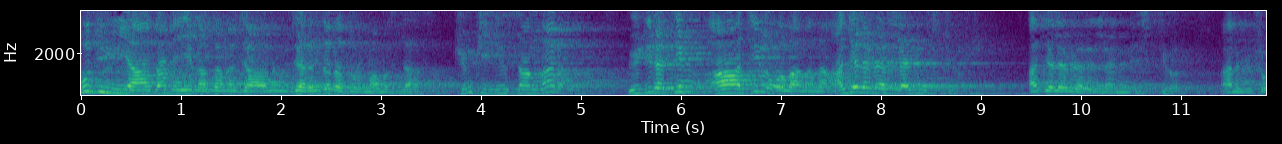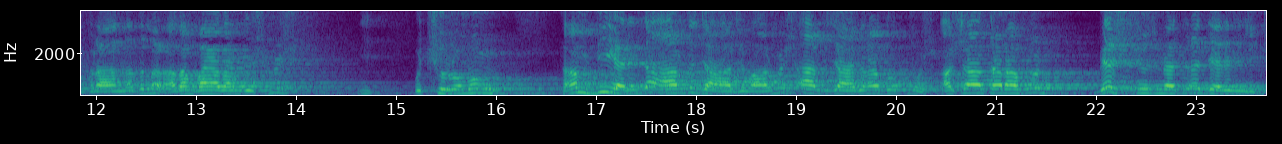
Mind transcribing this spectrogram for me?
bu dünyadan iyi kazanacağının üzerinde de durmamız lazım. Çünkü insanlar ücretin acil olanını, acele verilenini istiyor. Acele verilenini istiyor. Hani bir fıkra anladılar. Adam kayadan düşmüş, uçurumun tam bir yerinde ardıç ağacı varmış. Ardıç ağacına tutmuş. Aşağı tarafı 500 metre derinlik.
